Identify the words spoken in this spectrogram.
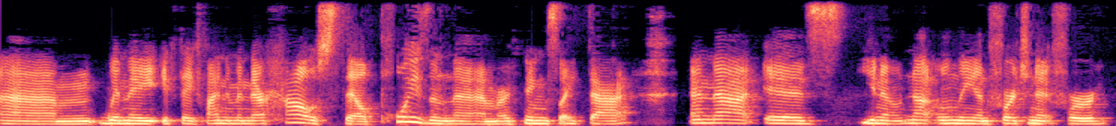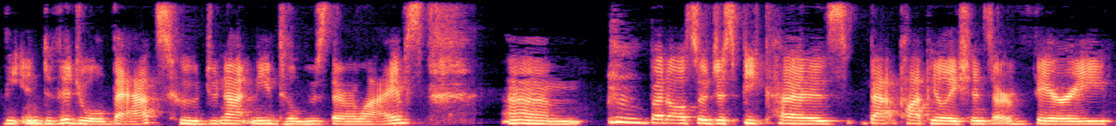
um, when they if they find them in their house they'll poison them or things like that. And that is you know not only unfortunate for the individual bats who do not need to lose their lives um, but also just because bat populations are very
